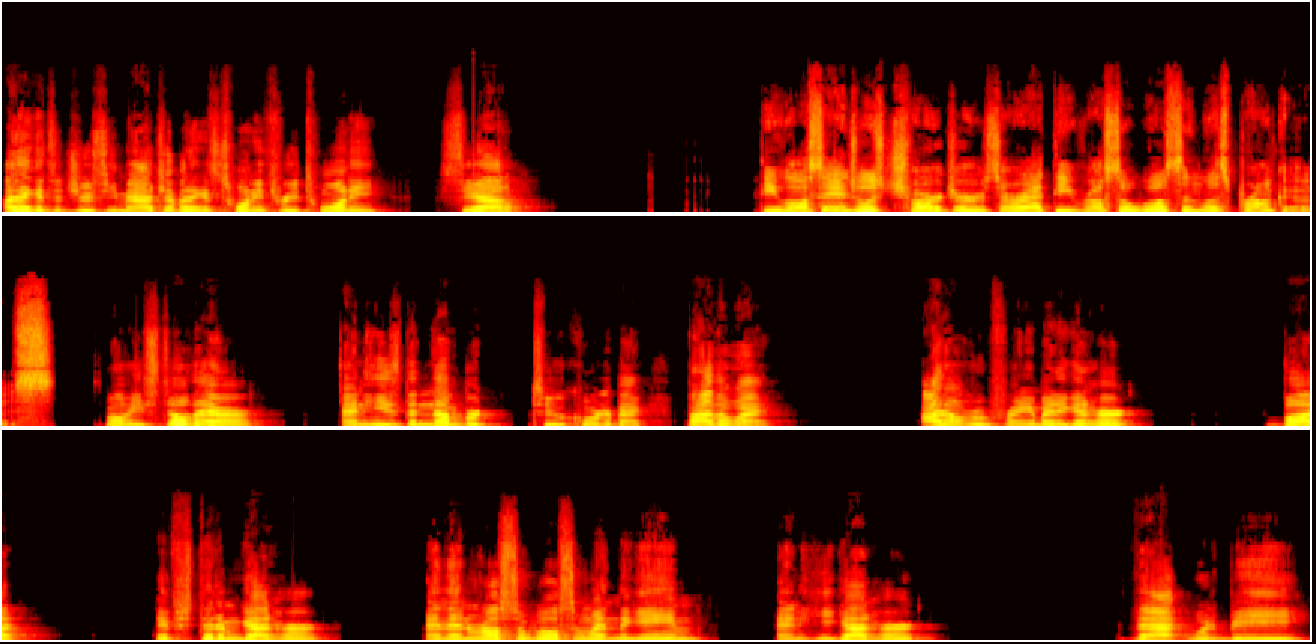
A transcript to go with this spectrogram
I think it's a juicy matchup. I think it's 23 20 Seattle. The Los Angeles Chargers are at the Russell Wilson less Broncos. Well, he's still there, and he's the number two quarterback. By the way, I don't root for anybody to get hurt, but if Stidham got hurt and then Russell Wilson went in the game and he got hurt, that would be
